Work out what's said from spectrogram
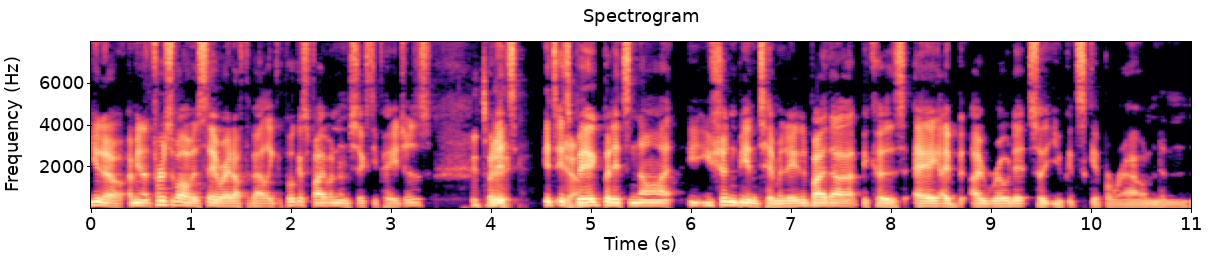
you know, I mean, first of all, I would say right off the bat, like the book is 560 pages It's but big. it's it's it's Yeah. big, but it's not. You shouldn't be intimidated by that because a I I wrote it so that you could skip around and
